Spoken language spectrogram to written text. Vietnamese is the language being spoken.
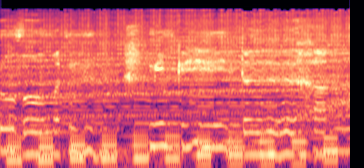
Hãy subscribe cho kênh từ hào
